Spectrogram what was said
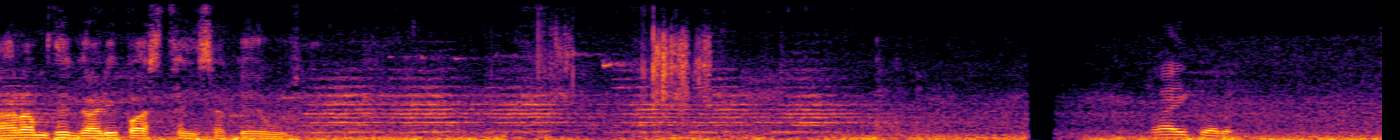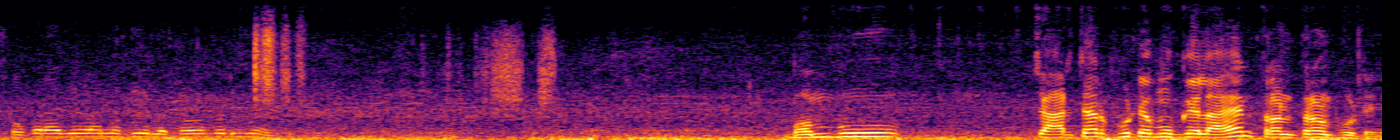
આરામથી ગાડી પાસ થઈ શકે એવું છે. ટ્રાય કરે. છોકરા જેવા નથી એટલે ખબર પડી જાય. બંબુ ચાર ચાર ફૂટે મૂકેલા હે ને ત્રણ ત્રણ ફૂટે.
